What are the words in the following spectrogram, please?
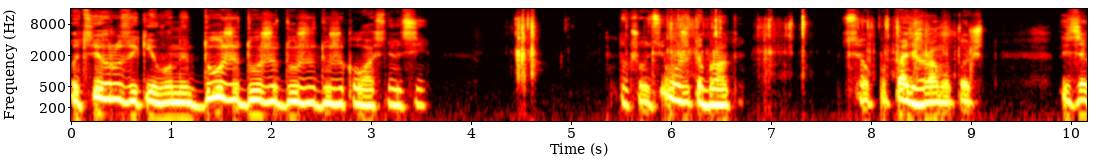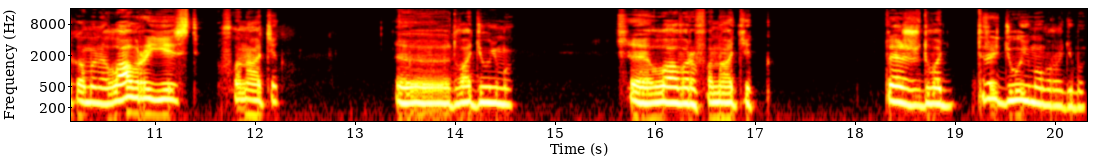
оці грузики, вони дуже-дуже-дуже-дуже класні оці. Так що оці можете брати. Це по 5 грамів точно. Дивіться, яка в мене лавра є, фанатик. Е, 2 дюйма. Це лавра фанатик. Теж 2, 3 дюйма вроді би.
